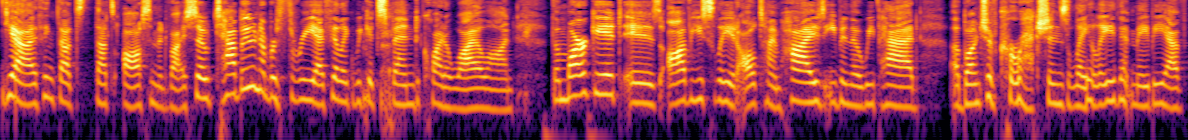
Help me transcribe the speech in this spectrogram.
Yeah, I think that's that's awesome advice. So taboo number 3, I feel like we could spend quite a while on. The market is obviously at all-time highs even though we've had a bunch of corrections lately that maybe have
